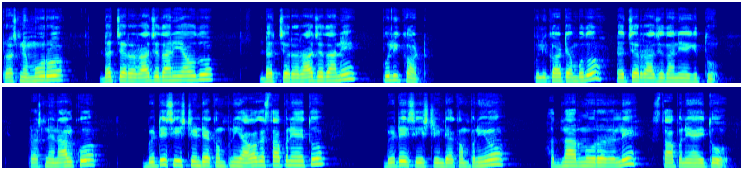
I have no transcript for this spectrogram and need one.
ಪ್ರಶ್ನೆ ಮೂರು, ಡಚ್ಚರ ರಾಜಧಾನಿ ಯಾವುದು? ಡಚ್ಚರ ರಾಜಧಾನಿ ಪುಲಿಕಾಟ್. ಪುಲಿಕಾಟ್ ಎಂಬುದು ಡಚ್ಚರ ರಾಜಧಾನಿಯಾಗಿತ್ತು. ಪ್ರಶ್ನೆ ನಾಲ್ಕು, ಬ್ರಿಟಿಷ್ ಈಸ್ಟ್ ಇಂಡಿಯಾ ಕಂಪನಿ ಯಾವಾಗ ಸ್ಥಾಪನೆಯಾಯಿತು? ಬ್ರಿಟಿಷ್ ಈಸ್ಟ್ ಇಂಡಿಯಾ ಕಂಪನಿಯು ಹದಿನಾರು ನೂರರಲ್ಲಿ ಸ್ಥಾಪನೆಯಾಯಿತು.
